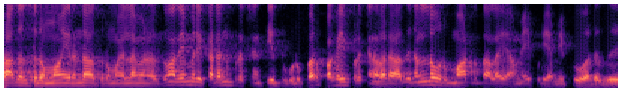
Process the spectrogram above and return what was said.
காதல் திருமணம் இரண்டாவது திருமணம் எல்லாமே இருக்கும் அதே மாதிரி கடன் பிரச்சனை தீர்த்து கொடுப்பார். பகை பிரச்சனை வராது. நல்ல ஒரு மாற்றத்தால் அமையக்கூடிய அமைப்பு வருது.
